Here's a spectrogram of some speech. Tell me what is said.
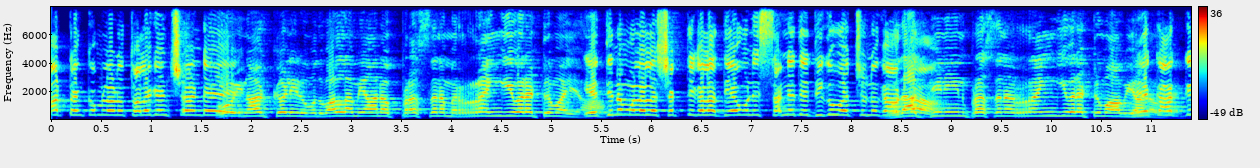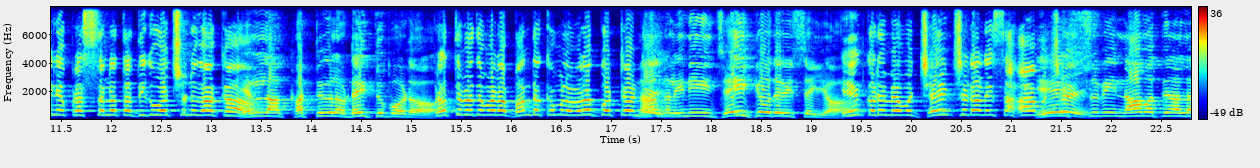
ఆటంకములను తొలగించండి ஓ இந்நாட்களில் உமது வல்லமையான பிரசனம் இறங்கி வரட்டும் ஐயா ఈ దినములలో శక్తి గల దేవుని సన్నిధి దిగువచ్చును గాక உதாக்கினியின் பிரசனம் இறங்கி வரட்டும் ఈ యొక్క ஆவியான అగ్ని ప్రసన్నత దిగువచ్చును గాక எல்லா கட்டுகளை உடைத்து போடும் ప్రతి విధమైన బంధకములు విరగొట్టండి நாங்கள் இனி ஜெயிக்க உதவி செய்யும் ఇంకడ మేము జయించడానికి సహాయం చేయి இயேசுவின் நாமத்தின் நல்ல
